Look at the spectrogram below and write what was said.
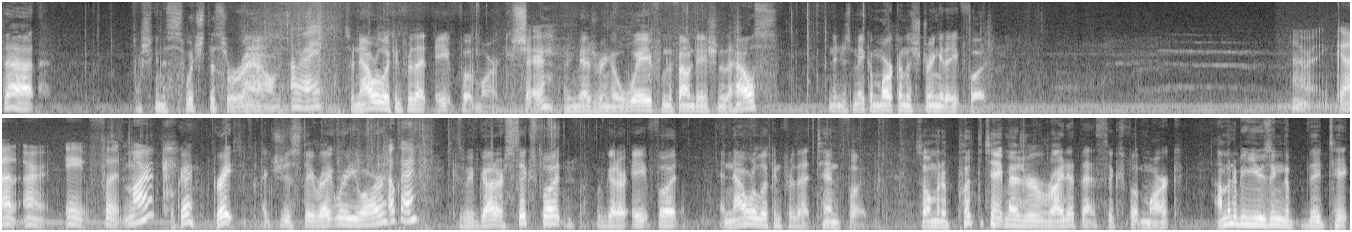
that, I'm actually gonna switch this around. All right. So now we're looking for that eight foot mark. Sure. I'll be measuring away from the foundation of the house, and then just make a mark on the string at eight foot. All right, got our eight foot mark. Okay, great. Actually, just stay right where you are. Okay. Because we've got our six foot, we've got our eight foot, and now we're looking for that 10 foot. So I'm gonna put the tape measure right at that six foot mark. I'm gonna be using the, the tape,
